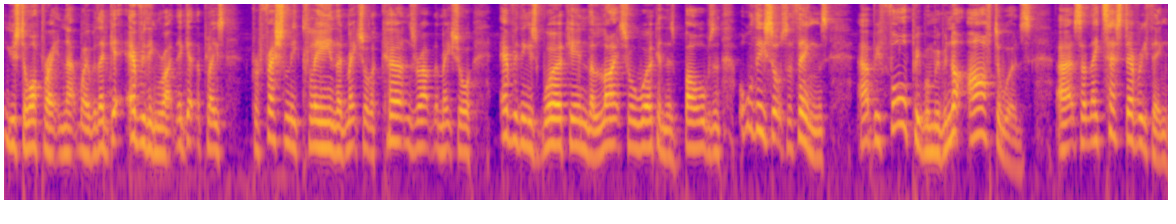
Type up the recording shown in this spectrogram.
used to operate in that way, where they'd get everything right. They'd get the place professionally clean. They'd make sure the curtains are up. They'd make sure everything is working. The lights are all working. There's bulbs and all these sorts of things uh, before people move in, not afterwards. Uh, so they test everything.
